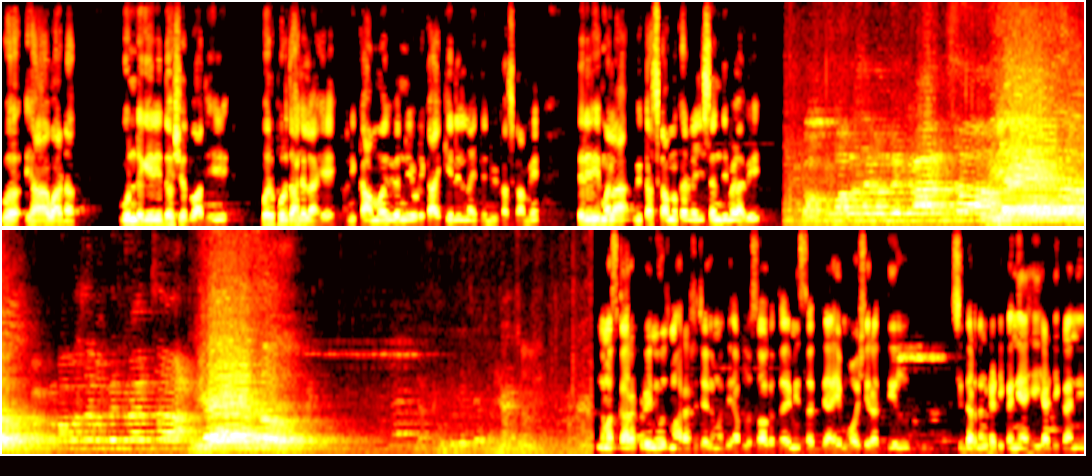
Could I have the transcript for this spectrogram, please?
व ह्या वार्डात गुंडगिरी दहशतवाद ही भरपूर झालेला आहे आणि कामं एवढी काय केलेली नाही त्यांनी विकास कामे. तरीही मला विकास कामं करण्याची संधी मिळावी. डॉक्टर बाबासाहेब आंबेडकरांचा! नमस्कार टुडे न्यूज महाराष्ट्र चॅनलमध्ये आपलं स्वागत आहे. मी सध्या आहे मोहोळ शहरातील सिद्धार्थनगर या ठिकाणी आहे. या ठिकाणी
